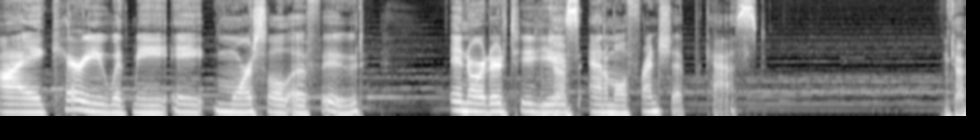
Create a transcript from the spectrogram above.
I carry with me a morsel of food in order to use animal friendship cast. Okay.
